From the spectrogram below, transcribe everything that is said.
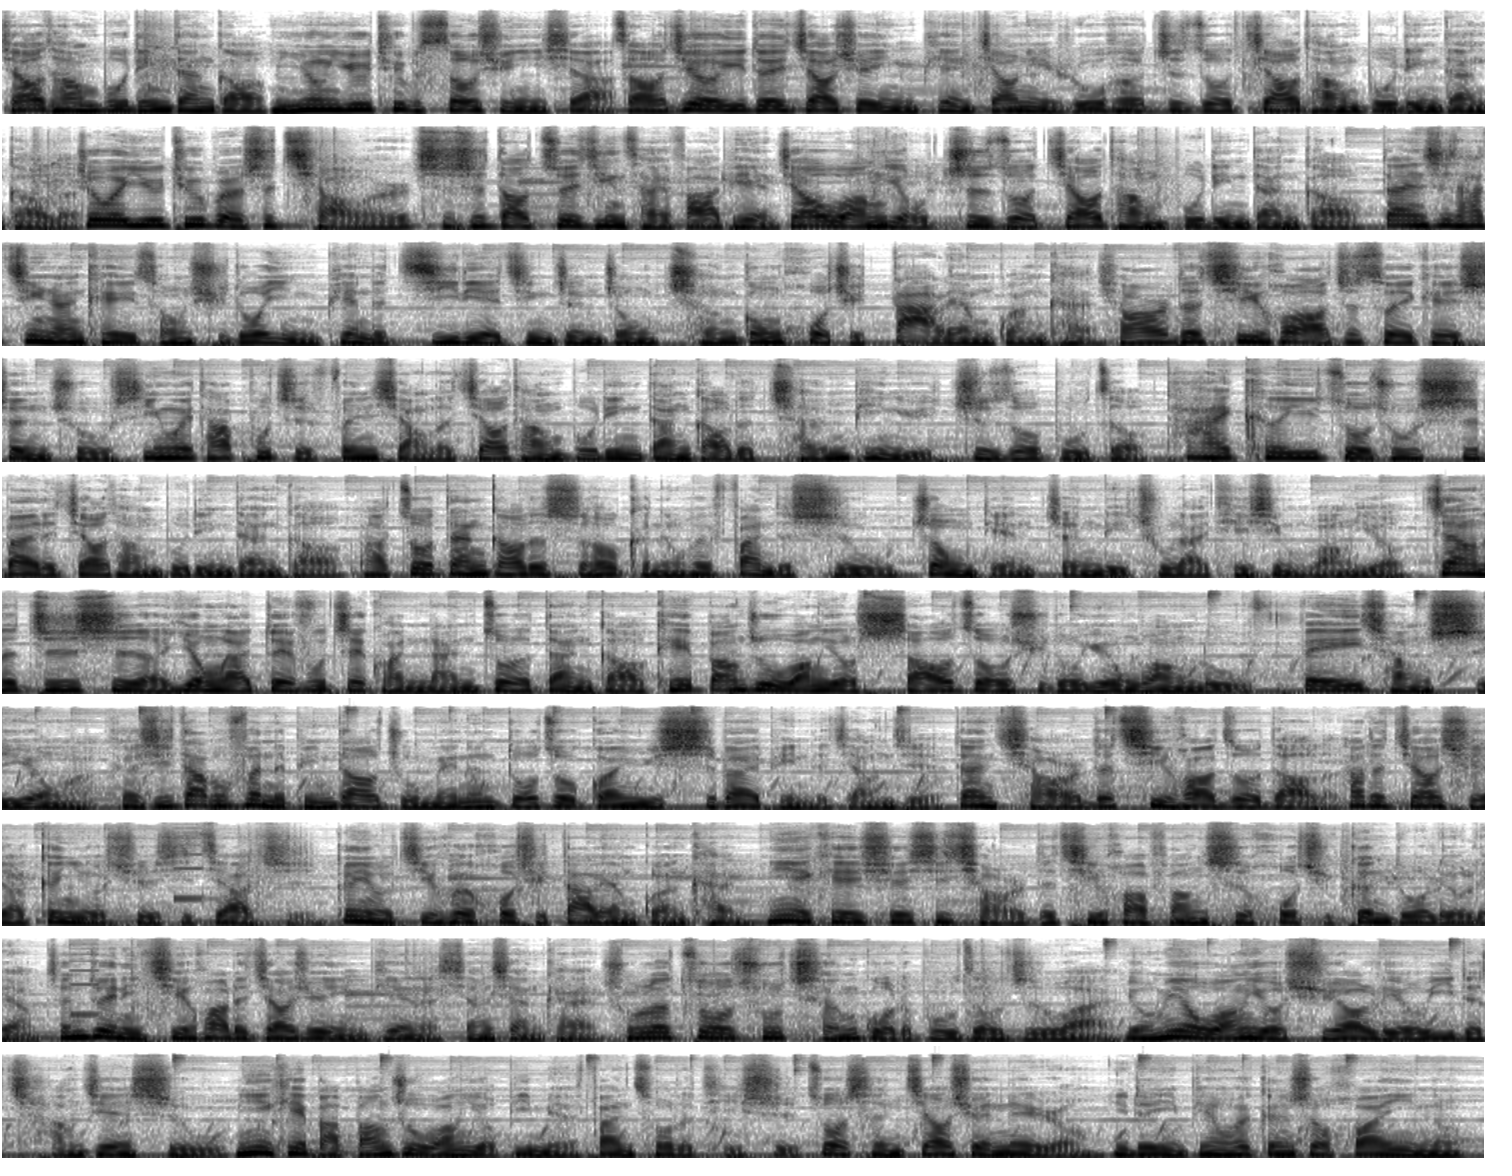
焦糖布丁蛋糕，你用 YouTube 搜寻一下，早就有一堆教学影片教你如何制作焦糖布丁蛋糕了。这位 YouTuber 是巧儿，其实到最近才发片教网友制作焦糖布丁蛋糕，但是他竟然可以从许多影片的激烈竞争中成功获取大量观看。巧儿的企划之所以可以胜出，是因为他不止分享了焦糖布丁蛋糕的成品与制作步骤，他还刻意做出失败的焦糖布丁蛋糕，把做蛋糕的时候可能会犯的失误重点整理出来提醒网友。这样的知识啊，用来对付这款难做的蛋。蛋糕可以帮助网友少走许多冤枉路，非常实用啊！可惜大部分的频道主没能多做关于失败品的讲解，但巧儿的企划做到了，他的教学啊更有学习价值，更有机会获取大量观看。你也可以学习巧儿的企划方式，获取更多流量。针对你企划的教学影片呢，想想看，除了做出成果的步骤之外，有没有网友需要留意的常见失误？你也可以把帮助网友避免犯错的提示做成教学内容，你的影片会更受欢迎哦。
